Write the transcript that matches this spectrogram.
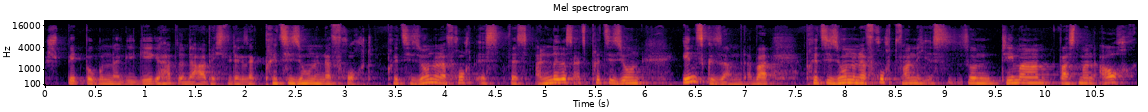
Spätburgunder GG gehabt und da habe ich wieder gesagt, Präzision in der Frucht. Präzision in der Frucht ist was anderes als Präzision insgesamt, aber Präzision in der Frucht fand ich ist so ein Thema, was man auch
